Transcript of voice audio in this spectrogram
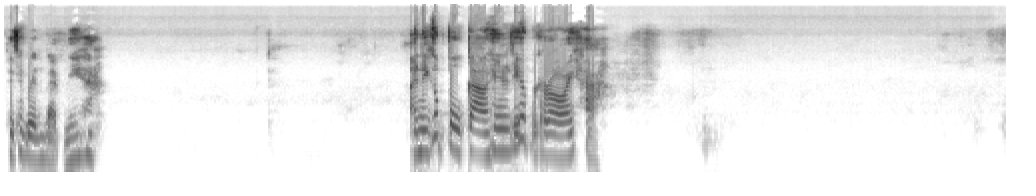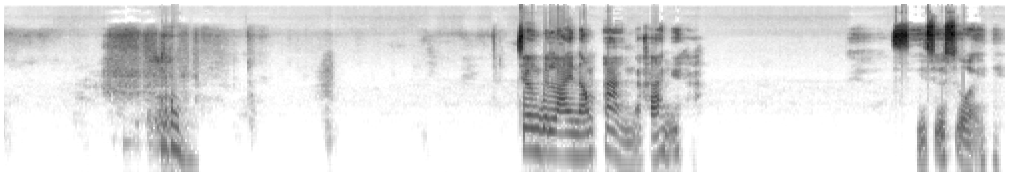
ก็จะเป็นแบบนี้ค่ะ อันนี้ก็ปูกาวให้เรียบร้อยค่ะเชิงเป็นลายน้ำอ่างนะคะนี่ค่ะ สีสวยๆ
